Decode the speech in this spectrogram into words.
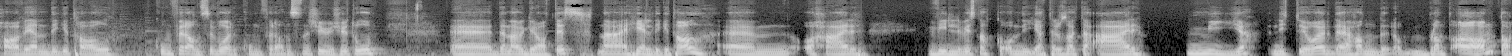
har vi en digital konferanse, vårkonferansen 2022. Eh, Den er jo gratis, den er heldigital. Eh, Og her vil vi snakke om nyheter. Som sagt, det er mye nytt i år. Det handler om blant annet da,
